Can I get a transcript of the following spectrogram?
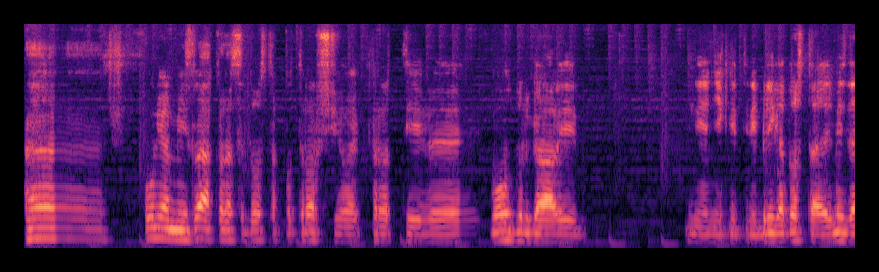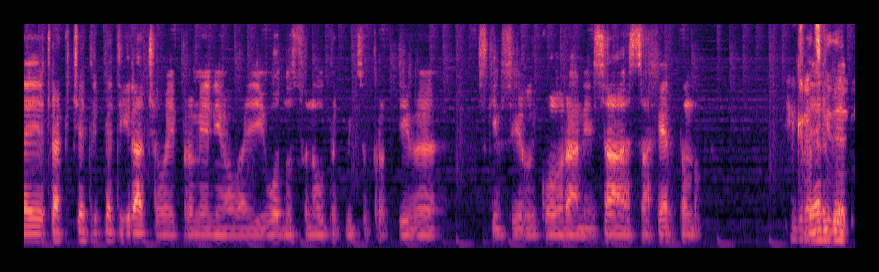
E, Union mi izgleda kao da se dosta potrošio ovaj protiv e, Wolfsburga, ali nije njih niti ni briga. Dosta, mislim da je čak 4-5 igrača ovaj promijenio ovaj, u odnosu na utakmicu protiv e, s kim su igrali Kolorani sa, sa Hertom. Gradski derbi.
